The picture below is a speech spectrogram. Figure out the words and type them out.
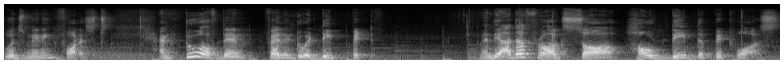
woods meaning forest, and two of them fell into a deep pit. When the other frogs saw how deep the pit was,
